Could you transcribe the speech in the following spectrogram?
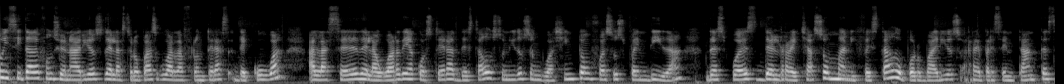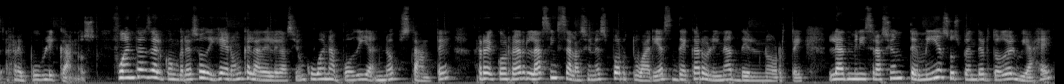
visita de funcionarios de las tropas guardafronteras de Cuba a la sede de la Guardia Costera de Estados Unidos en Washington fue suspendida después del rechazo manifestado por varios representantes republicanos. Fuentes del Congreso dijeron que la delegación cubana podía, no obstante, recorrer las instalaciones portuarias de Carolina del Norte. La administración temía suspender todo el viaje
